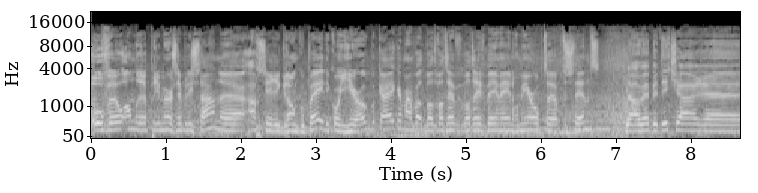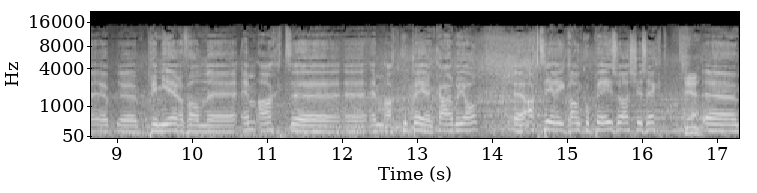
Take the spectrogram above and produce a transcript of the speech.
hoeveel andere primeurs hebben jullie staan? Uh, 8-serie Grand Coupé, die kon je hier ook bekijken. Maar wat, wat, wat, heeft, wat heeft BMW nog meer op de, op de stand? Nou, we hebben dit jaar uh, de première van uh, M8, M8 Coupé en Cabrio. 8-serie Grand Coupé, zoals je zegt. Yeah. Uh,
